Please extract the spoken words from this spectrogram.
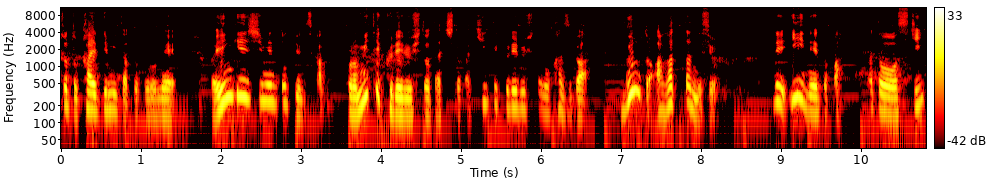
ちょっと変えてみたところね、エンゲージメントっていうんですか、この見てくれる人たちとか聞いてくれる人の数がぐんと上がったんですよ。で、いいねとか、あと好き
